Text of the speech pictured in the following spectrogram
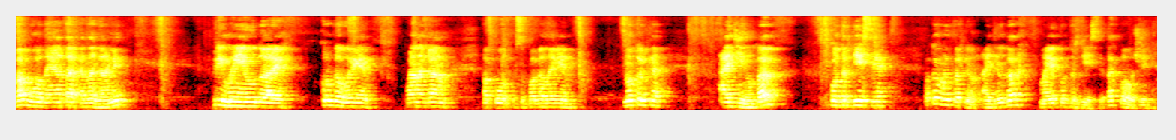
Свободная атака ногами. Прямые удары, круговые, по ногам, по корпусу, по голове. Но только один удар, контрдействие. Потом мой партнер. Один удар, мое контрдействие. Так по очереди.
